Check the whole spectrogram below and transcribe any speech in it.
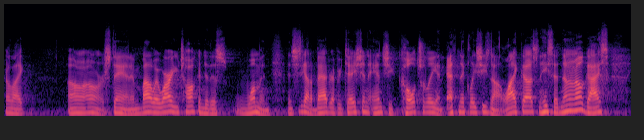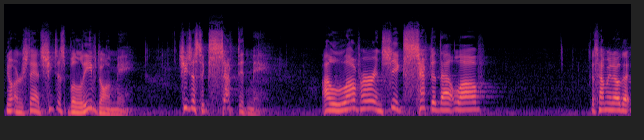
They're like, I don't, I don't, understand. And by the way, why are you talking to this woman? And she's got a bad reputation, and she culturally and ethnically, she's not like us. And he said, No, no, no, guys, you don't understand. She just believed on me, she just accepted me. I love her, and she accepted that love. Because how many know that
